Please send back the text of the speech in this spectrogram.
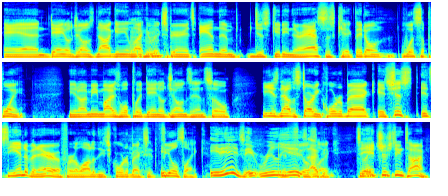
and Daniel Jones not getting lack Mm-hmm. of experience and them just getting their asses kicked. They don't. What's the point? You know what I mean? Might as well put Daniel Jones in. So he is now the starting quarterback. It's just it's the end of an era for a lot of these quarterbacks. It feels like. It is. It really It is. feels I- like it's an interesting time.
